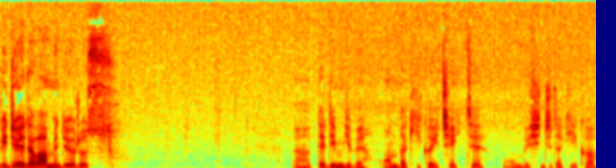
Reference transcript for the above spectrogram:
videoya devam ediyoruz. E, dediğim gibi 10 dakikayı çekti. Bu 15. dakika.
